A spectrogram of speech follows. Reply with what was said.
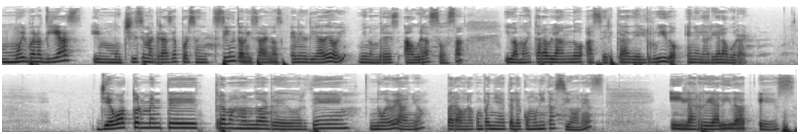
Muy buenos días y muchísimas gracias por sintonizarnos en el día de hoy. Mi nombre es Aura Sosa y vamos a estar hablando acerca del ruido en el área laboral. Llevo actualmente trabajando alrededor de nueve años para una compañía de telecomunicaciones y la realidad es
